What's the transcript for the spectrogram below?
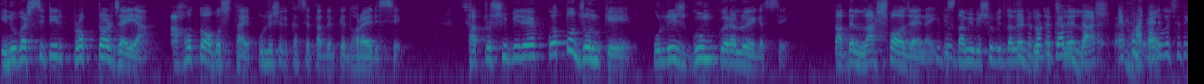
ইউনিভার্সিটির প্রক্টর যাইয়া আহত অবস্থায় পুলিশের কাছে তাদেরকে ধরায় দিছে। ছাত্র শিবিরে কতজনকে পুলিশ গুম করে লয়ে গেছে তাদের লাশ পাওয়া যায় নাই। ইসলামী বিশ্ববিদ্যালয়ের দুটো ছেলের লাশ এখন ঢাকা ইউনিভার্সিটি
